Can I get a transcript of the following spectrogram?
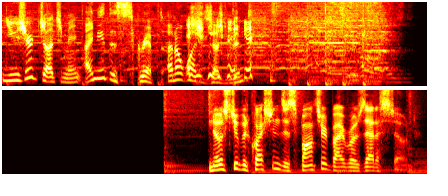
use your judgment. I need this script. I don't want judgment. No Stupid Questions is sponsored by Rosetta Stone.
